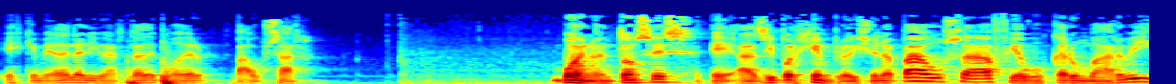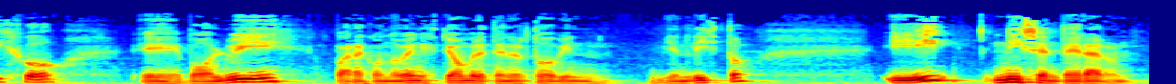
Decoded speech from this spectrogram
es que me da la libertad de poder pausar. Bueno, entonces eh, allí por ejemplo hice una pausa, fui a buscar un barbijo, eh, volví para cuando venga este hombre tener todo bien, bien listo y ni se enteraron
